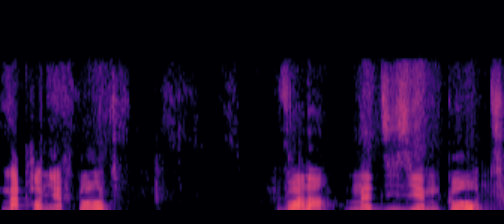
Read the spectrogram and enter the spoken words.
ma première côte. Voilà ma dixième côte.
